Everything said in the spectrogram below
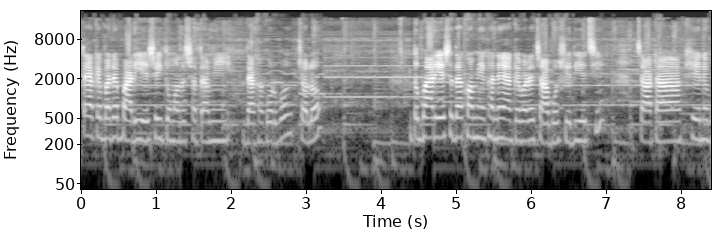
তো একেবারে বাড়ি এসেই তোমাদের সাথে আমি দেখা করব। চলো। তো বাড়ি এসে দেখো, আমি এখানে একেবারে চা বসিয়ে দিয়েছি। চাটা খেয়ে নেব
